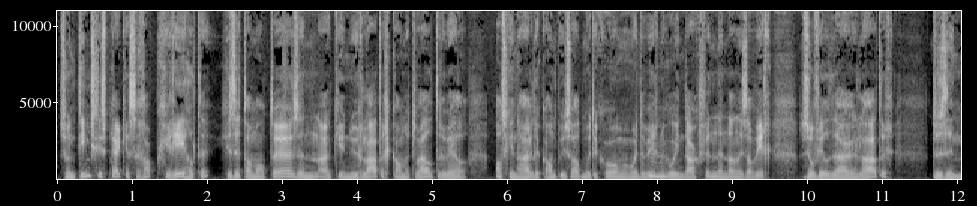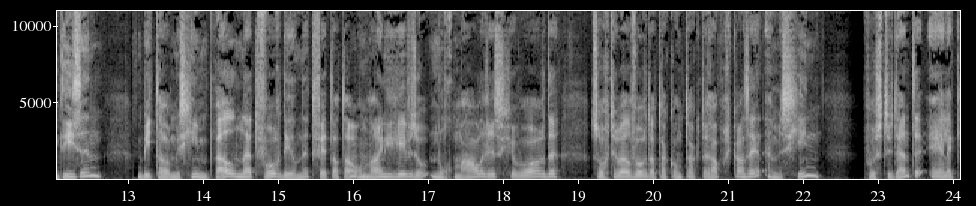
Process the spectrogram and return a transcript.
zo'n teamsgesprek is rap geregeld. Hè. Je zit allemaal thuis en een uur later kan het wel, terwijl als je naar de campus had moeten komen, we moeten weer een mhm. goede dag vinden en dan is dat weer zoveel dagen later. Dus in die zin biedt dat misschien wel net voordeel. Net het feit dat dat mhm. online gegeven zo normaler is geworden, zorgt er wel voor dat dat contact rapper kan zijn. En misschien voor studenten eigenlijk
